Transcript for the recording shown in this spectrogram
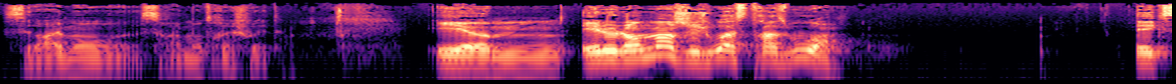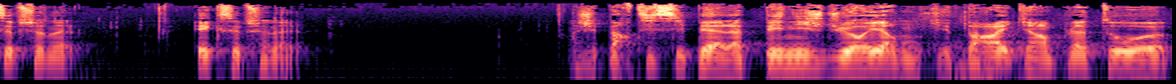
C'est vraiment, c'est vraiment très chouette. Et, euh, et le lendemain, j'ai joué à Strasbourg. Exceptionnel. Exceptionnel. J'ai participé à la péniche du rire, donc qui est pareil qu'un plateau, euh,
